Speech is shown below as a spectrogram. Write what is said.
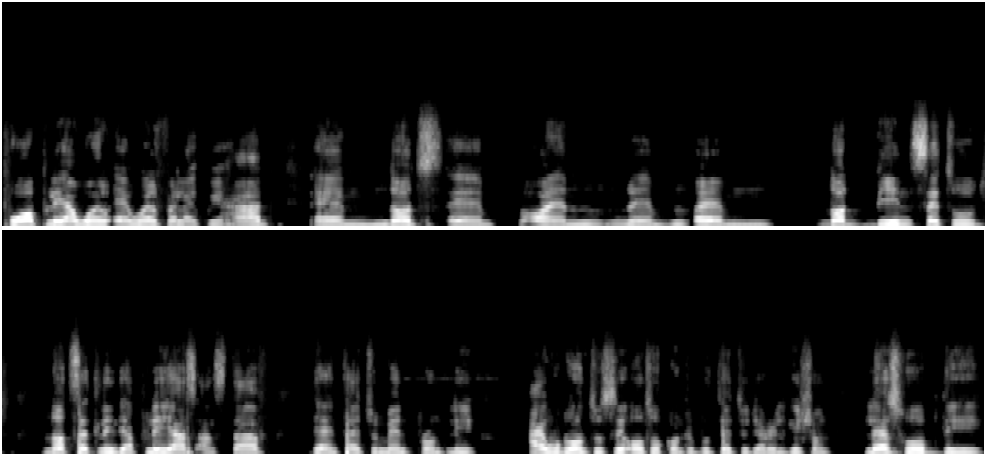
Poor player well, uh, welfare like we had, um, not um, um, um, not being settled, not settling their players and staff, their entitlement promptly. I would want to say also contributed to their relegation. Let's hope they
